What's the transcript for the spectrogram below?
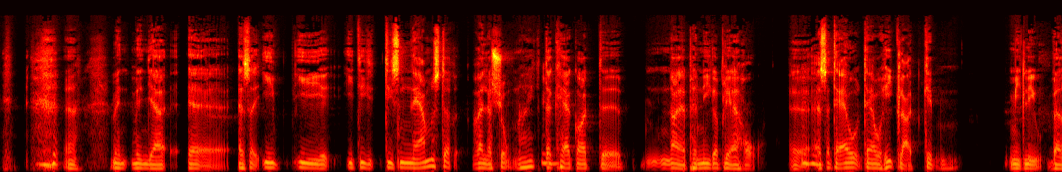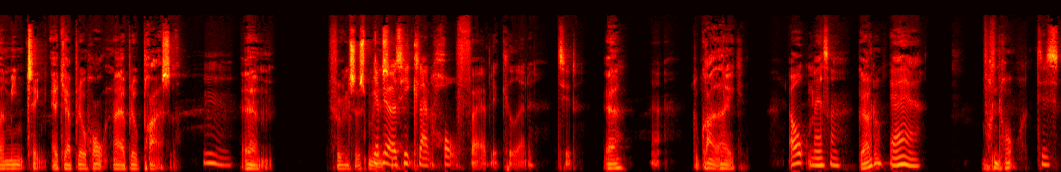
ja, men, men jeg, øh, altså i, i, i de, de sådan nærmeste relationer, ikke, mm. der kan jeg godt, øh, når jeg panikker, bliver jeg hård. Øh, mm. Altså, det er, jo, det er jo helt klart gennem mit liv været min ting, at jeg blev hård, når jeg blev presset. Mm. Øhm, følelsesmæssigt. Jeg bliver også helt klart hård, før jeg bliver ked af det. Tit. Ja. Ja. Du græder ikke. Og masser. Gør du? Ja, ja. Hvornår? Det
